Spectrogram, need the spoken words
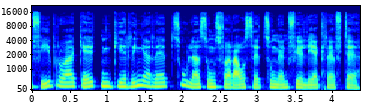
Februar gelten geringere Zulassungsvoraussetzungen für Lehrkräfte.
